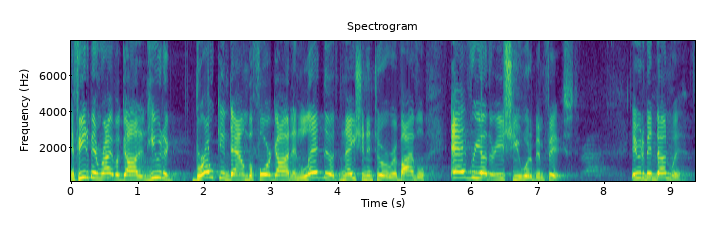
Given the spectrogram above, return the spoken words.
if he'd have been right with God and he would have broken down before God and led the nation into a revival, every other issue would have been fixed. It would have been done with.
